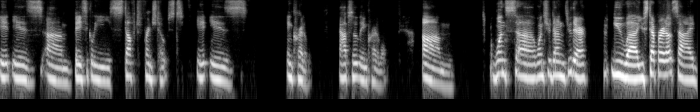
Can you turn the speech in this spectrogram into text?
it is um, basically stuffed French toast. It is incredible, absolutely incredible. Um, once uh, once you're done through there, you uh, you step right outside,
